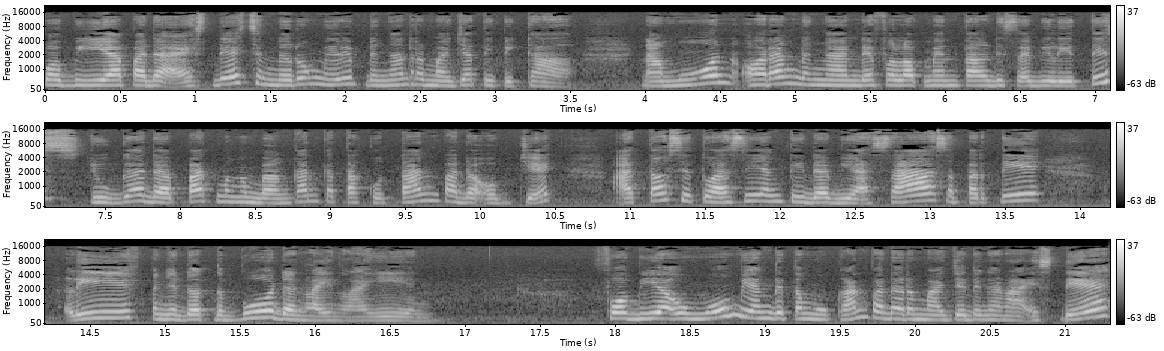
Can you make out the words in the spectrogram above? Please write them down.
fobia pada ASD cenderung mirip dengan remaja tipikal. Namun, orang dengan developmental disabilities juga dapat mengembangkan ketakutan pada objek atau situasi yang tidak biasa seperti lift, penyedot debu, dan lain-lain. Fobia umum yang ditemukan pada remaja dengan ASD,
